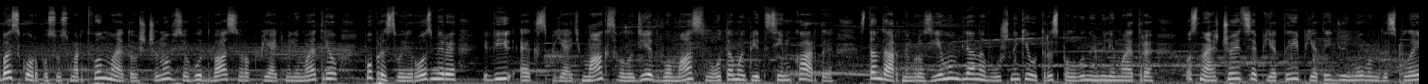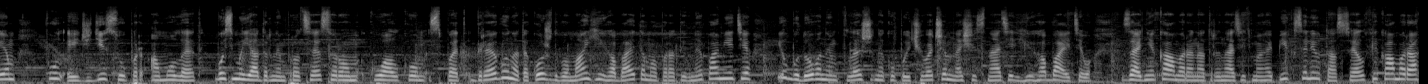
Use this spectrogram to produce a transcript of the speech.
Без корпусу смартфон має товщину всього 2,45 мм. Попри свої розміри, VX5 Max володіє двома слотами під сім карти, стандартним роз'ємом для навушників у 3,5 мм. Оснащується 5,5-дюймовим дисплеєм Full HD Super AMOLED, восьмиядерним процесором Qualcomm Snapdragon, а також двома гігабайтами оперативної пам'яті і вбудованим флеш-накопичувачем на 16 гігабайтів. Задня камера на 13 мегапікселів та селфі-камера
